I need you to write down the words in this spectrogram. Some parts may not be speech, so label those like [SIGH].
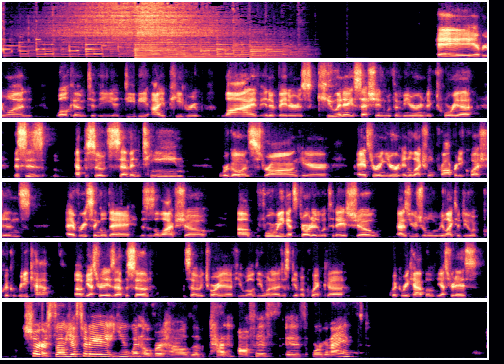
Hey everyone, welcome to the DBIP Group live innovators Q&A session with Amir and Victoria. This is episode 17. We're going strong here, answering your intellectual property questions every single day. This is a live show. Uh, before we get started with today's show, as usual, we like to do a quick recap of yesterday's episode. So, Victoria, if you will, do you want to just give a quick, uh, quick recap of yesterday's? Sure. So yesterday you went over how the patent office is organized.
